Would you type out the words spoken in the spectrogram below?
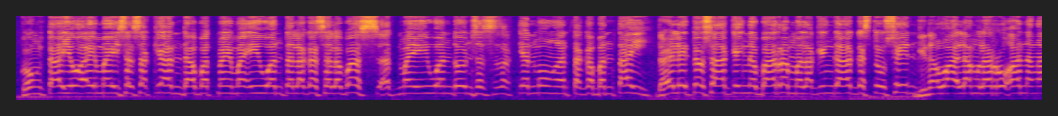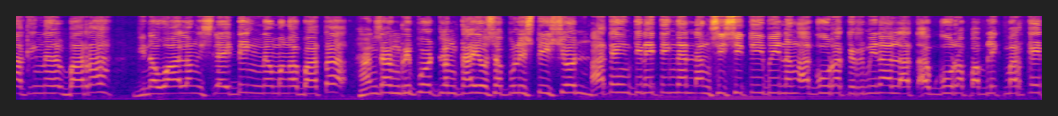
Kung tayo ay may sasakyan, dapat may maiwan talaga sa labas at may iwan doon sa sasakyan mo ng tagabantay. Dahil ito sa aking nabara, malaking gagastusin. Ginawa lang laruan ang aking nabara. Ginawa lang sliding ng mga bata. Hanggang report lang tayo sa police station. Ating tinitingnan ang CCTV ng Agora Terminal at Agora Public Market.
